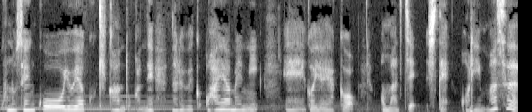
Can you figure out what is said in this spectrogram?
この先行予約期間とかねなるべくお早めに、えー、ご予約をお待ちしております。はい、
